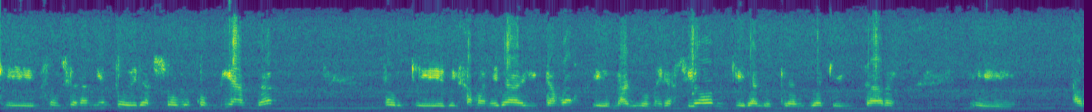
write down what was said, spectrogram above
que el funcionamiento era solo con viandas, porque de esa manera evitamos eh, la aglomeración, que era lo que había que evitar eh, al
